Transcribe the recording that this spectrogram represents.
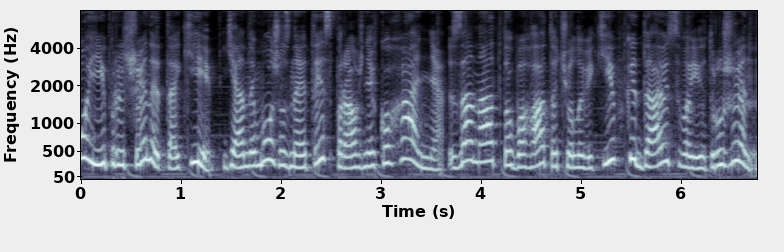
Мої причини такі: я не можу знайти справжнє кохання. Занадто багато чоловіків кидають своїх дружин.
